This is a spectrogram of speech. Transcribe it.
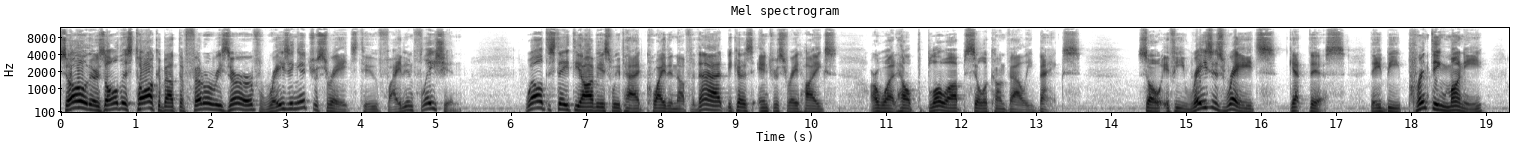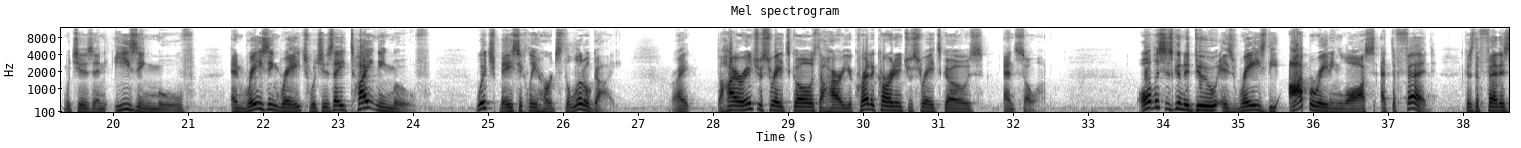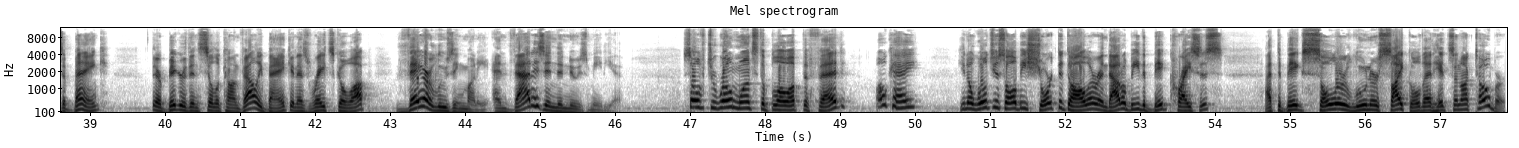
So there's all this talk about the Federal Reserve raising interest rates to fight inflation. Well, to state the obvious, we've had quite enough of that because interest rate hikes are what helped blow up Silicon Valley banks. So if he raises rates, get this, they'd be printing money, which is an easing move, and raising rates, which is a tightening move, which basically hurts the little guy, right? The higher interest rates goes, the higher your credit card interest rates goes, and so on. All this is going to do is raise the operating loss at the Fed because the Fed is a bank. They're bigger than Silicon Valley Bank. And as rates go up, they are losing money. And that is in the news media. So if Jerome wants to blow up the Fed, okay. You know, we'll just all be short the dollar and that'll be the big crisis at the big solar lunar cycle that hits in October.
